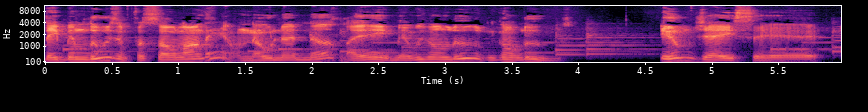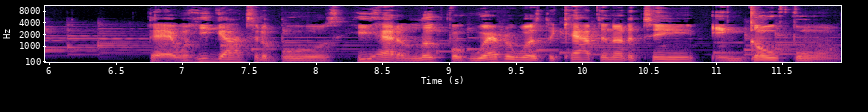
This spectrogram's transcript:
they've been losing for so long they don't know nothing else. Like, hey man, we're gonna lose, we're gonna lose. MJ said that when he got to the Bulls, he had to look for whoever was the captain of the team and go for him.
